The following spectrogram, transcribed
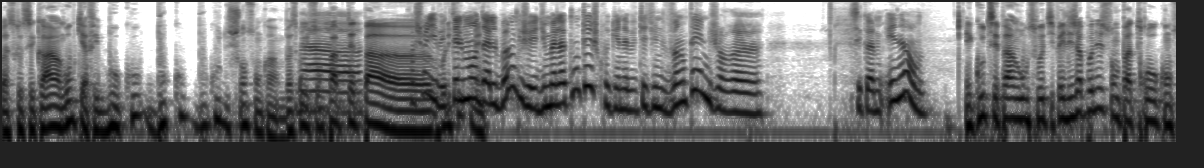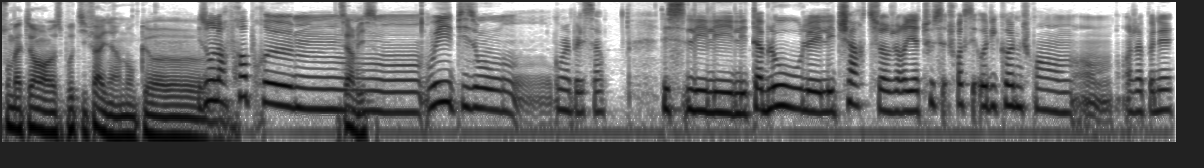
parce que c'est quand même un groupe qui a fait beaucoup beaucoup beaucoup de chansons quand même parce qu'ils Bah, sont pas peut-être pas euh, Franchement, il y avait tellement mais- d'albums que j'avais du mal à compter. Je crois qu'il y en avait peut-être une vingtaine, genre. c'est quand même énorme. Écoute, c'est pas un groupe Spotify. Les Japonais sont pas trop consommateurs Spotify, hein, donc. euh, Ils ont leur propre. euh, Service. Oui, et puis ils ont. Comment on appelle ça les, les, les, les tableaux, les, les charts, genre, il y a tout. Je crois que c'est Oricon, je crois, en, en- en japonais.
